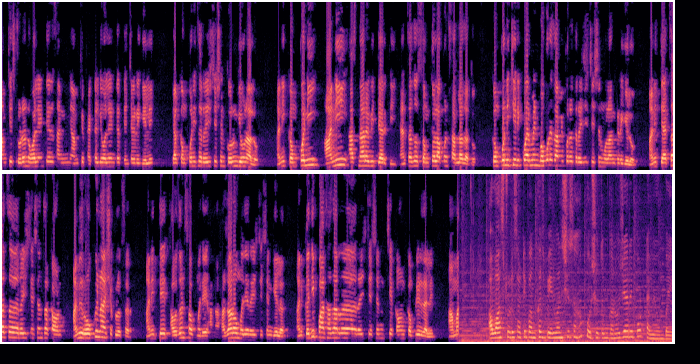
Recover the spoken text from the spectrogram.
आमचे स्टुडंट व्हॉलेंटियर्स आणि आमचे फॅकल्टी व्हॉलेंटियर त्यांच्याकडे गेले. त्या कंपनीचं रजिस्ट्रेशन करून घेऊन आलो. आणि कंपनी आणि असणारा विद्यार्थी यांचा जो समतोल आपण साधला जातो कंपनीची रिक्वायरमेंट बघूनच आम्ही परत रजिस्ट्रेशन मुलांकडे गेलो. आणि त्याचाच रजिस्ट्रेशनचा काउंट आम्ही रोखू नाही शकलो सर आणि ते थाउजंड ऑफमध्ये हजारो मध्ये रजिस्ट्रेशन गेलं. आणि कधी पाच हजार रजिस्ट्रेशनचे काउंट कंप्लीट झाले? आम्हाला आवाज स्टुडिओसाठी पंकज बेनवंशीसह पुरुषोत्तम गणोजिया रिपोर्ट नवी मुंबई.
